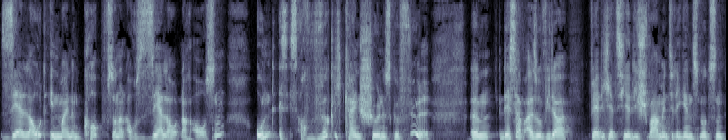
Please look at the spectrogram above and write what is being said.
sehr laut in meinem Kopf, sondern auch sehr laut nach außen. Und es ist auch wirklich kein schönes Gefühl. Ähm, deshalb also wieder werde ich jetzt hier die Schwarmintelligenz nutzen.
